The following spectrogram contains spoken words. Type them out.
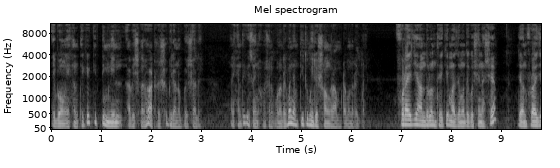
এবং এখান থেকে কৃত্রিম নীল আবিষ্কার হয় আঠারোশো বিরানব্বই সালে। এখান থেকে কিছু ইনফরমেশন মনে রাখবেন। যেমন তিতুমিরের সংগ্রামটা মনে রাখবেন। ফরাইজি আন্দোলন থেকে মাঝে মধ্যে কোশ্চেন আসে। যেমন ফরাইজি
